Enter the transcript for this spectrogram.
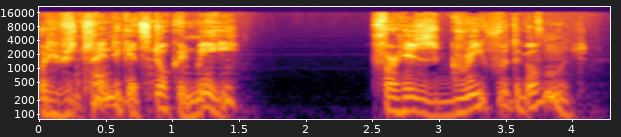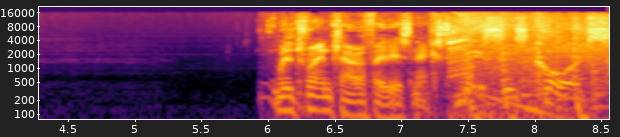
But he was trying to get stuck in me for his grief with the government. We'll try and clarify this next. This is Cork's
